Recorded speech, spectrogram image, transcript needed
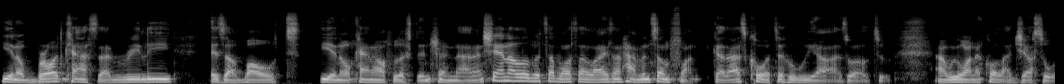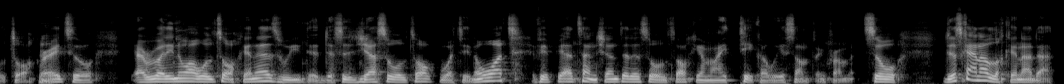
you know, broadcast that really is about you know, kind of uplifting Trinidad and sharing a little bit about our lives and having some fun because that's core to who we are as well too. And we want to call that just old talk, mm-hmm. right? So everybody know what old talking is. We this is just old talk, but you know what? If you pay attention to this old talk, you might take away something from it. So just kind of looking at that.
